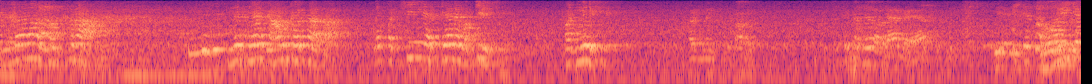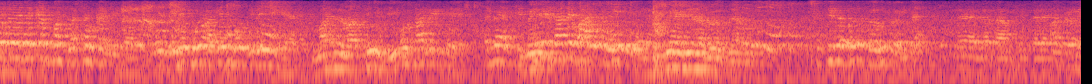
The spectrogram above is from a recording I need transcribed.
એમના સસરા ને ત્યાં કામ કરતા હતા ને પછી અત્યારે વકીલ છે ફડનીસ ફડનવીસ. એ કદાચ- ક્યાં ગયા એ તો હોઈ ગયા હતા એટલે કે બસ દર્શન કરી લીધા એ ધીરે બહુ આગળ બહુ ધીરે ગયા બહુ સારી રીતે એટલે ચિત્રી સાથે વાત કરી હતી. ચિત્રીને બધું કહ્યું હતું એમને ને એના નામથી ચડાય. આગળ.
